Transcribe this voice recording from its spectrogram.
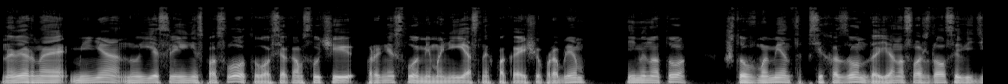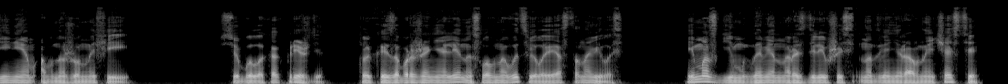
Наверное, меня, ну если и не спасло, то во всяком случае пронесло мимо неясных пока еще проблем именно то, что в момент психозонда я наслаждался видением обнаженной феи. Все было как прежде, только изображение Лены словно выцвело и остановилось. И мозги, мгновенно разделившись на две неравные части,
